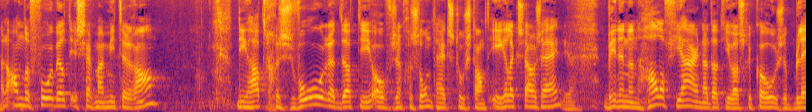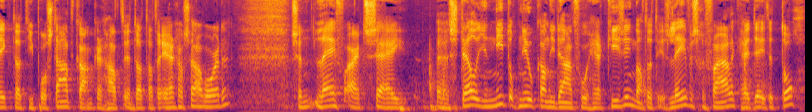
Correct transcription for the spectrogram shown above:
Een ander voorbeeld is zeg maar Mitterrand. Die had gezworen dat hij over zijn gezondheidstoestand eerlijk zou zijn. Binnen een half jaar nadat hij was gekozen... bleek dat hij prostaatkanker had en dat dat erger zou worden. Zijn lijfarts zei... eh, stel je niet opnieuw kandidaat voor herkiezing... want het is levensgevaarlijk. Hij deed het toch.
